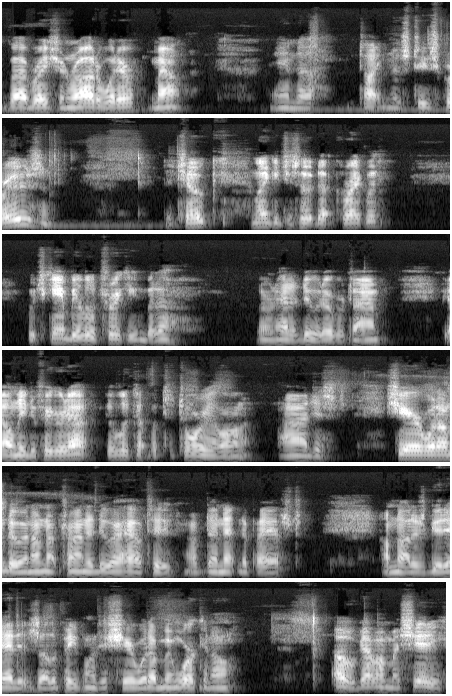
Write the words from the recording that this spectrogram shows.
vibration rod or whatever, mount, and uh, tighten those two screws and the choke linkage is hooked up correctly, which can be a little tricky, but I learned how to do it over time. If y'all need to figure it out, go look up a tutorial on it. I just share what I'm doing. I'm not trying to do a how-to. I've done that in the past. I'm not as good at it as other people. I just share what I've been working on. Oh, got my machete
